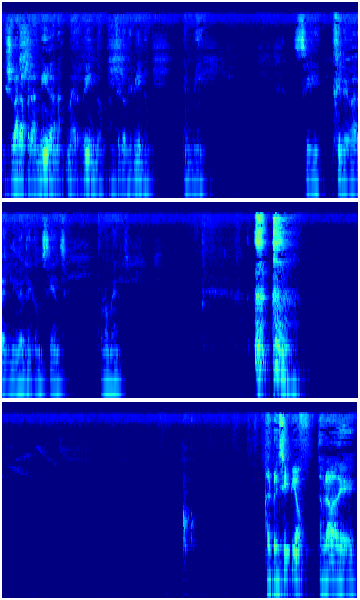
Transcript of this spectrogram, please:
Ishvara Pranidana, me rindo ante lo divino en mí. Sí, elevar el nivel de conciencia, por lo menos. Al principio hablaba de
